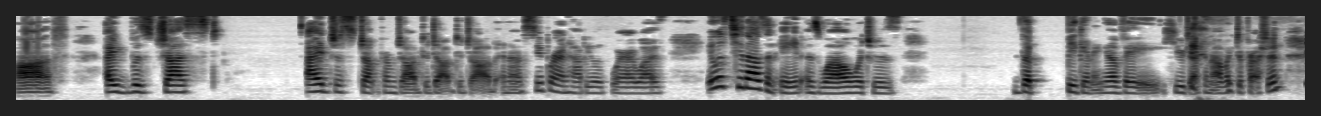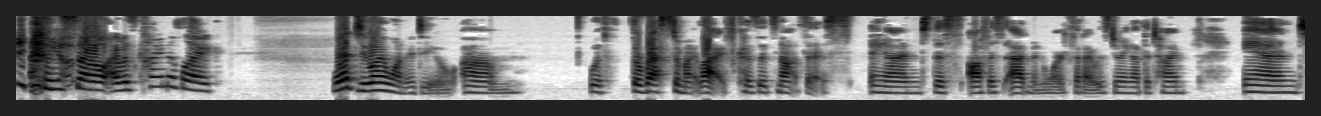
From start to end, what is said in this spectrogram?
off I was just I just jumped from job to job to job and I was super unhappy with where I was. It was 2008 as well, which was the beginning of a huge economic depression. And yep. so I was kind of like what do I want to do? Um, with the rest of my life because it's not this and this office admin work that I was doing at the time. And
